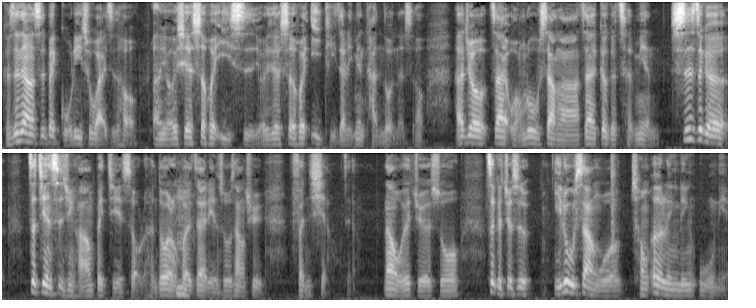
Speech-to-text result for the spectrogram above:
可是那样是被鼓励出来之后，呃，有一些社会意识，有一些社会议题在里面谈论的时候，他就在网络上啊，在各个层面，诗这个这件事情好像被接受了，很多人会在脸书上去分享这样。那我就觉得说，这个就是。一路上，我从二零零五年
